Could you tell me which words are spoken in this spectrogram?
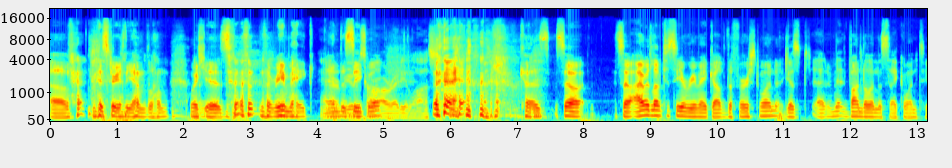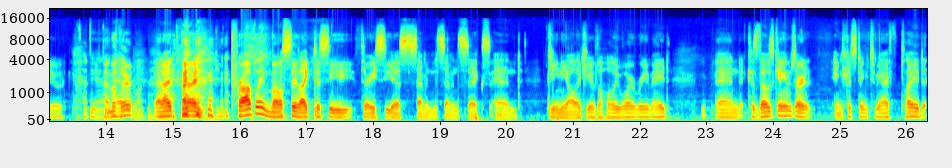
of Mystery of the Emblem, which is the remake And, and, the sequel. are already lost. Because so. So I would love to see a remake of the first one, just uh, bundle in the second one too. yeah. and the third one. And I, but I'd probably mostly like to see Thracias seven seven six and Genealogy of the Holy War remade, and because those games are interesting to me. I've played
